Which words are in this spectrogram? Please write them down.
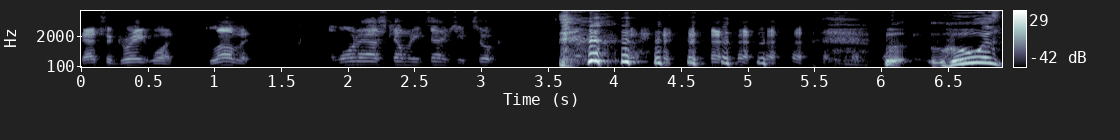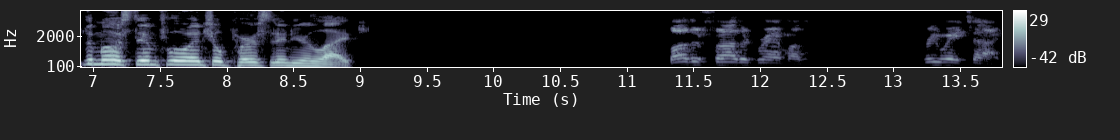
that's a great one. Love it. I won't ask how many times you took him. Who, who was the most influential person in your life? Mother, father, grandmother. Three way tie.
